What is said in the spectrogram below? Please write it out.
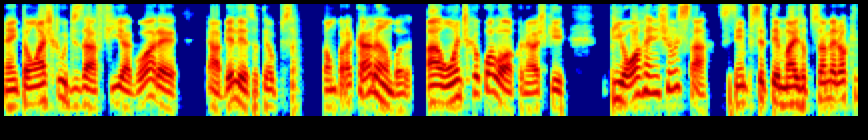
Né? Então acho que o desafio agora é, ah, beleza, eu tenho opção para caramba, aonde que eu coloco? Né? Eu acho que pior a gente não está, sempre você ter mais opção é melhor que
